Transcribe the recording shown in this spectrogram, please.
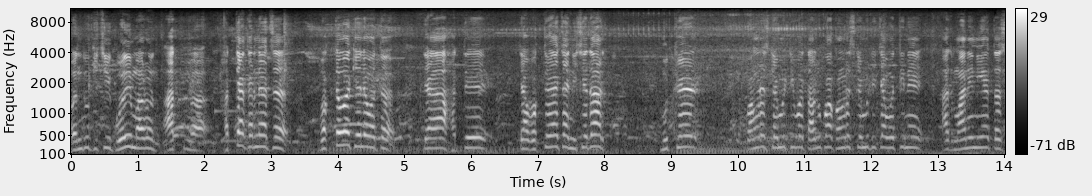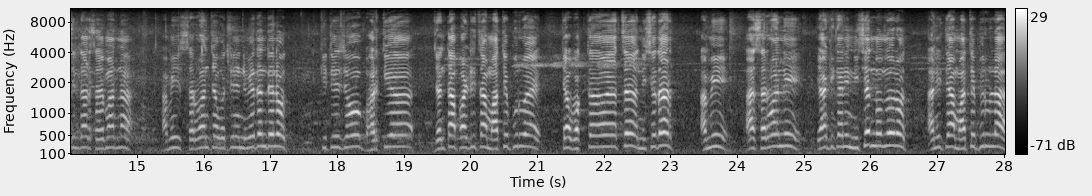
बंदुकीची गोळी मारून आत्म हत्या करण्याचं वक्तव्य केलं होतं. त्या हत्ये त्या वक्तव्याच्या निषेधार्थ मुदखेड काँग्रेस कमिटी व तालुका काँग्रेस कमिटीच्या वतीने आज माननीय तहसीलदार साहेबांना आम्ही सर्वांच्या वतीने निवेदन दिलो की ते जो भारतीय जनता पार्टीचा माथेपुरू आहे त्या वक्तव्याचं निषेधार्थ आम्ही आज सर्वांनी या ठिकाणी निषेध नोंदवलो आणि त्या माथेफिरूला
